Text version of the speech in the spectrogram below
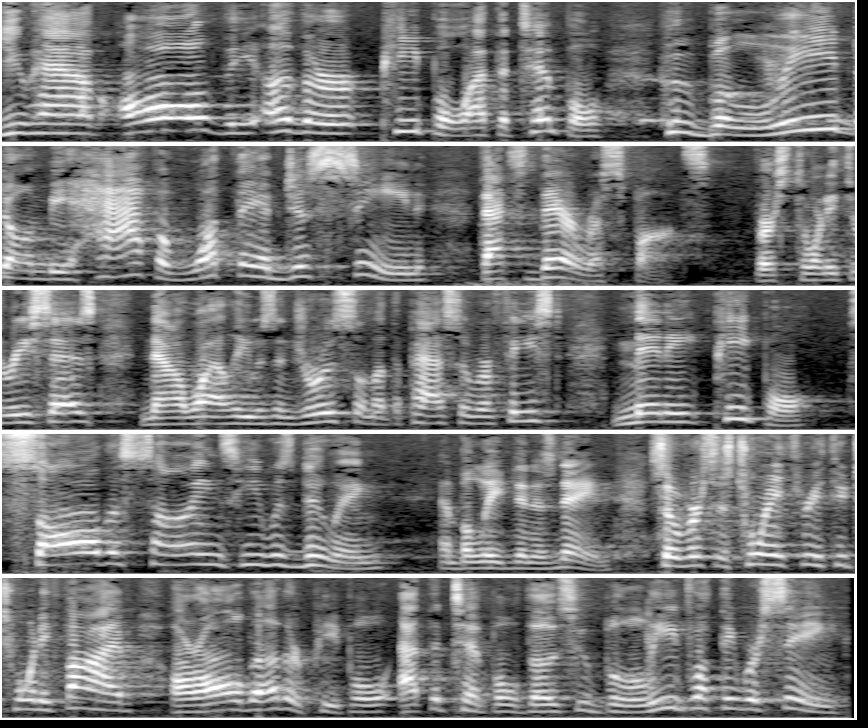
you have all the other people at the temple who believed on behalf of what they had just seen. That's their response. Verse 23 says, Now while he was in Jerusalem at the Passover feast, many people saw the signs he was doing and believed in his name. So verses 23 through 25 are all the other people at the temple, those who believed what they were seeing.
